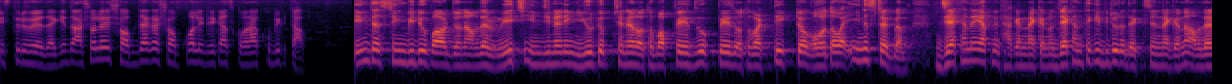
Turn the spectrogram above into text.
মিস্ত্রি হয়ে যায়। কিন্তু আসলে সব জায়গায় সব কোয়ালিটির কাজ করা খুবই টাফ ইন্টারেস্টিং ভিডিও পাওয়ার জন্য আমাদের রিচ ইঞ্জিনিয়ারিং ইউটিউব চ্যানেল অথবা ফেসবুক পেজ অথবা টিকটক অথবা ইনস্টাগ্রাম যেখানেই আপনি থাকেন না কেন, যেখান থেকে ভিডিওটা দেখছেন না কেন, আমাদের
